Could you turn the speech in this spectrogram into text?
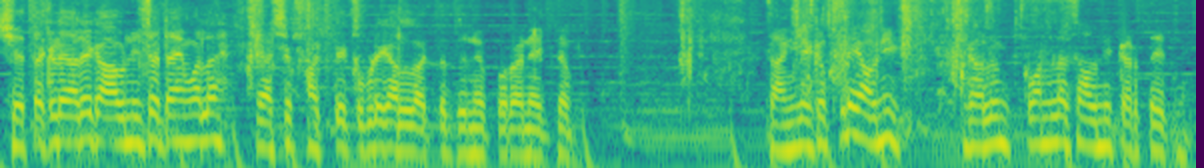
शेताकडे आले का? आवणीच्या टायमाला हे असे फाटके कपडे घालायला लागतात जुने पुराणे एकदम. चांगले कपडे आवणी घालून कोणालाच सावणी करता येत नाही.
